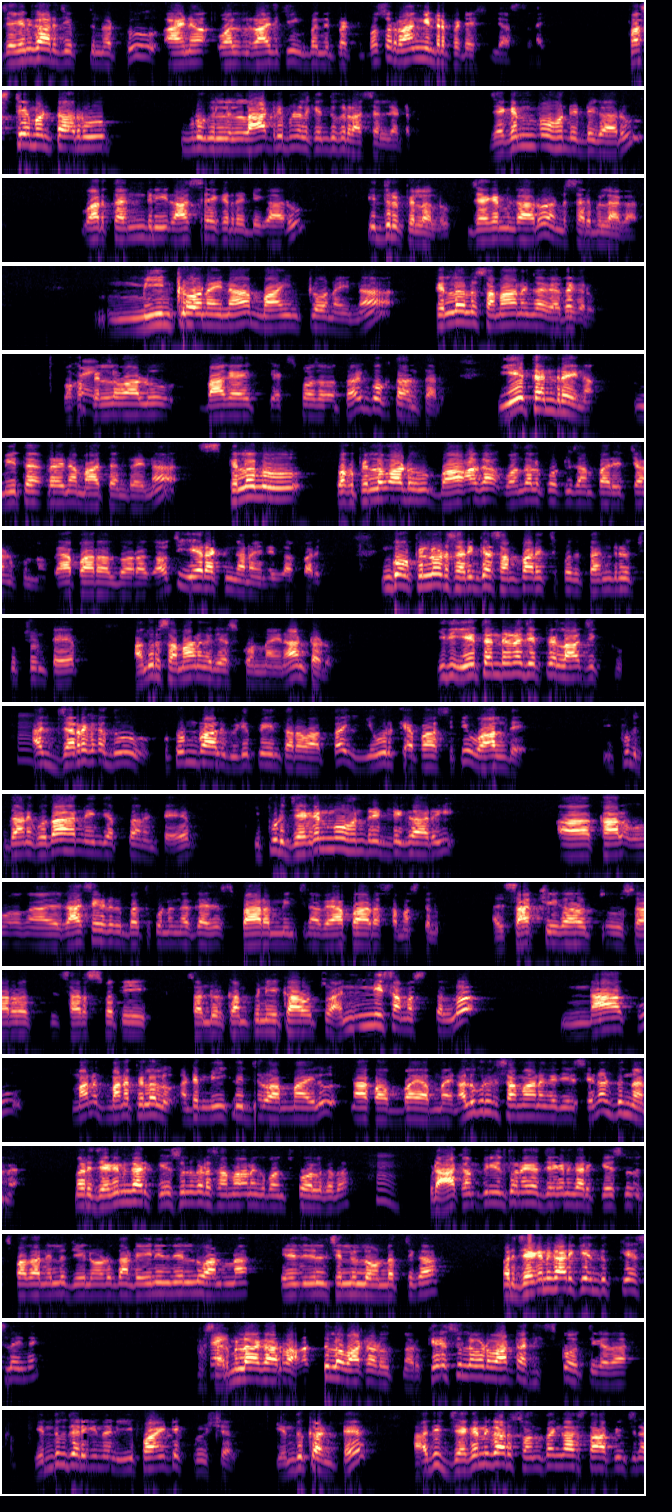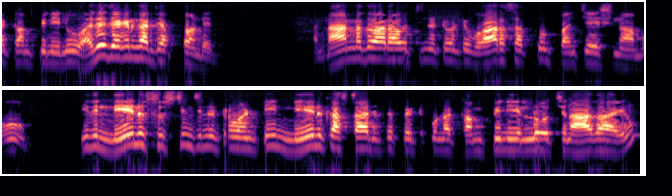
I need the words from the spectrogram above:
జగన్ గారు చెప్తున్నట్టు ఆయన వాళ్ళని రాజకీయ ఇబ్బంది పెట్టడం కోసం రాంగ్ ఇంటర్ప్రిటేషన్ చేస్తున్నాయి. ఫస్ట్ ఏమంటారు? ఇప్పుడు లా ట్రిబ్యునల్కి ఎందుకు రాశారు లెటర్ జగన్మోహన్ రెడ్డి గారు వారి తండ్రి రాజశేఖర రెడ్డి గారు ఇద్దరు పిల్లలు జగన్ గారు అండ్ శర్మిల గారు. మీ ఇంట్లోనైనా మా ఇంట్లోనైనా పిల్లలు సమానంగా ఎదగరు ఒక. పిల్లవాళ్ళు బాగా ఎక్స్పోజ్ అవుతారు ఇంకొకరు అంటారు. ఏ తండ్రి అయినా మీ తండ్రి అయినా మా తండ్రి అయినా పిల్లలు ఒక పిల్లవాడు బాగా వందల కోట్లు సంపాదించా అనుకున్నాం. వ్యాపారాల ద్వారా కావచ్చు ఏ రకంగా ఆయన సంపాదించు. ఇంకొక పిల్లోడు సరిగ్గా సంపాదించకపోతే తండ్రి వచ్చి కూర్చుంటే అందరూ సమానంగా చేసుకున్న ఆయన అంటాడు. ఇది ఏ తండ్రి అయినా చెప్పే లాజిక్ అది జరగదు. కుటుంబాలు విడిపోయిన తర్వాత ఎవరి కెపాసిటీ వాళ్ళదే. ఇప్పుడు దానికి ఉదాహరణ ఏం చెప్తానంటే ఇప్పుడు జగన్మోహన్ రెడ్డి గారి ఆ కాల రాజశేఖర్ బతుకుండగా ప్రారంభించిన వ్యాపార సంస్థలు. అది సాక్షి కావచ్చు సరస్వతి సండూర్ కంపెనీ కావచ్చు అన్ని సంస్థల్లో నాకు మన మన పిల్లలు అంటే మీకు ఇద్దరు అమ్మాయిలు నాకు అబ్బాయి అమ్మాయి నలుగురికి సమానంగా చేసేది అంటుంది ఆమె. మరి జగన్ గారి కేసులు కూడా సమానంగా పంచుకోవాలి కదా. ఇప్పుడు ఆ కంపెనీలతోనే జగన్ గారి కేసులు పదహారు నెలలు జైలు ఉండదు దాంట్లో ఎనిమిది నెలలు అన్న ఎనిమిది నెలలు చెల్లెల్లో ఉండొచ్చుగా. మరి జగన్ గారికి ఎందుకు కేసులు అయినాయి? శర్మిలా గారు ఆస్తుల్లో వాటా అడుగుతున్నారు. కేసుల్లో కూడా వాటా తీసుకోవచ్చు కదా. ఎందుకు జరిగిందని ఈ పాయింట్ క్రూషియల్. ఎందుకంటే అది జగన్ గారు సొంతంగా స్థాపించిన కంపెనీలు అదే జగన్ గారు చెప్తా ఉండేది. నాన్న ద్వారా వచ్చినటువంటి వారసత్వం పనిచేసినాము. ఇది నేను సృష్టించినటువంటి నేను కష్టారిత పెట్టుకున్న కంపెనీల్లో వచ్చిన ఆదాయం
